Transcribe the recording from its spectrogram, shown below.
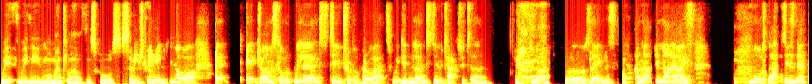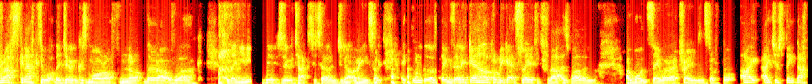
we, we need more mental health in schools. Seriously. You know what? At, at, drama school, we learned to do triple pirouettes. We didn't learn to do tax return. you know, one of those things. And that, in my eyes, most actors never ask an actor what they're doing because more often not they're out of work. So then you need to be able to do a tax return. Do you know what I mean? So it's one of those things. And again, I'll probably get slated for that as well. And I won't say where I trained and stuff. But I, I just think that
